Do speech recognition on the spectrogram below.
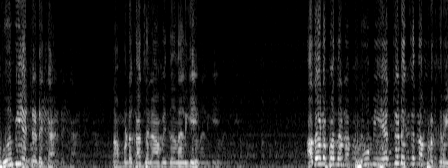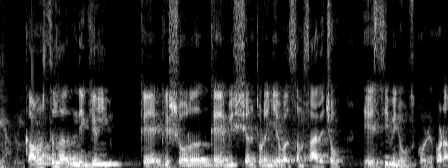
ഭൂമി ഏറ്റെടുക്കാൻ നമ്മുടെ ഖജനാവിന് നൽകി. അതോടൊപ്പം തന്നെ ഭൂമി ഏറ്റെടുക്കുന്ന പ്രക്രിയ. Councillor Nikhil K Kishore K Viswan തുടങ്ങിയവർ സംസാരിച്ചു. A C V news Kozhikode.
